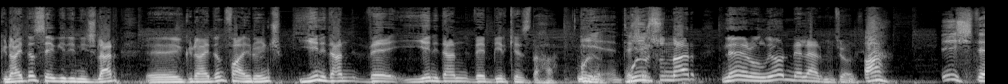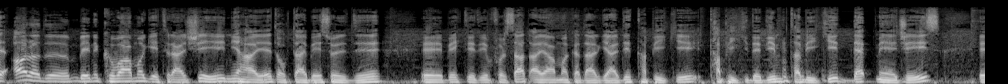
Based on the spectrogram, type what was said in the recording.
Günaydın sevgili dinleyiciler. Ee, günaydın Fahir Öğünç. Yeniden ve yeniden ve bir kez daha. Buyurun. Teşekkür- Buyursunlar neler oluyor neler bitiyor. Ah işte aradığım beni kıvama getiren şeyi nihayet Oktay Bey söyledi. Ee, beklediğim fırsat ayağıma kadar geldi. Tabii ki tabii ki dediğim tabii ki depmeyeceğiz. Ee,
